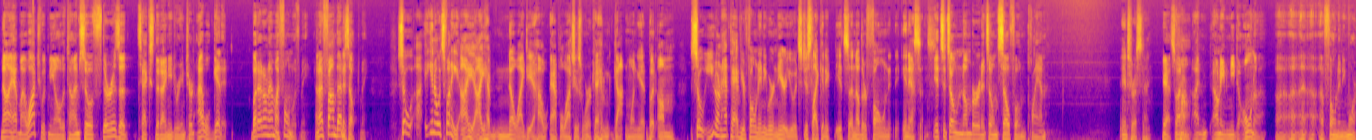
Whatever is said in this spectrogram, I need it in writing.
Now I have my watch with me all the time. So if there is a text that I need to return, I will get it. But I don't have my phone with me. And I've found that has helped me. So uh, you know, it's funny. I I have no idea how Apple Watches work. I haven't gotten one yet, but um, so you don't have to have your phone anywhere near you. It's just like an, it's another phone in essence. It's its own number and its own cell phone plan. Interesting. Yeah, so I don't I, I don't even need to own a a, a, a phone anymore.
